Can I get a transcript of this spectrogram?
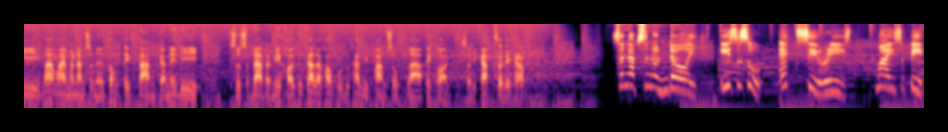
ดีๆอีกมากมายมานำเสนอต้องติดตามกันให้ดี สุดสัปดาห์แบบนี้ขอให้ทุกท่านและครอบครัวทุกท่านมีความสุขลาไปก่อนสวัสดีครับ สวัสดีครับ สนับสนุนโดย Isuzu X Series ใหม่ Speed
